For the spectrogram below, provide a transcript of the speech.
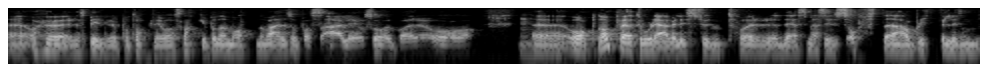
uh, å høre spillere på toppnivå snakke på den måten og være såpass ærlige og sårbare og uh, åpne opp. For jeg tror det er veldig sunt for det som jeg syns ofte har blitt et liksom,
